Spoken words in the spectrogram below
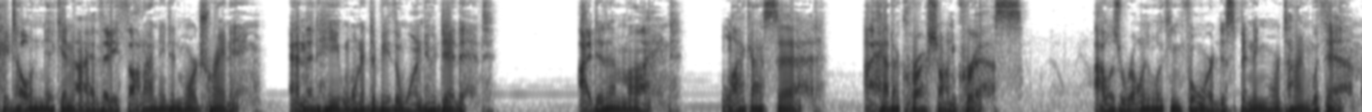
He told Nick and I that he thought I needed more training, and that he wanted to be the one who did it. I didn't mind. Like I said, I had a crush on Chris. I was really looking forward to spending more time with him.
